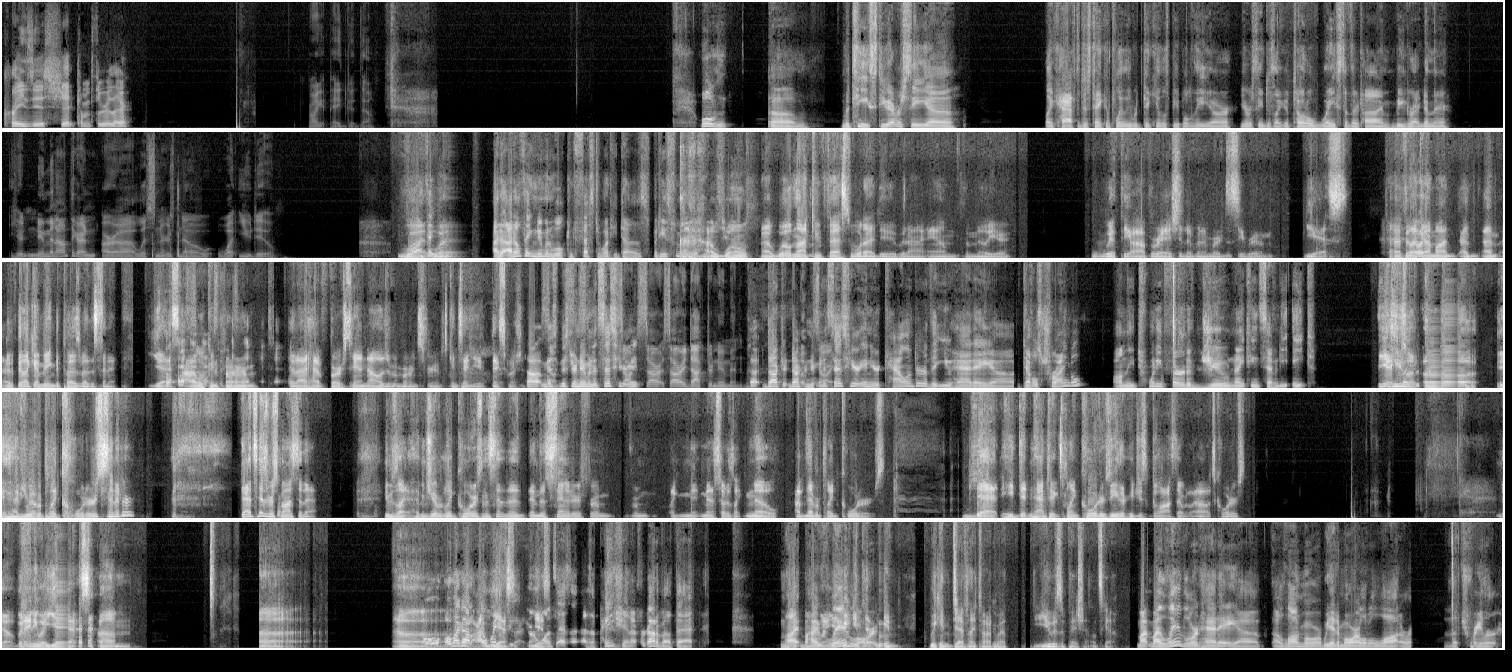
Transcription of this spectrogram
craziest shit come through there. Probably get paid good though. Well, um, Matisse, do you ever see uh, like have to just take completely ridiculous people to the ER? You ever seen just like a total waste of their time be dragged in there? Here, Newman. I don't think our our uh, listeners know what you do. Well, I think- what? I, d- I don't think Newman will confess to what he does, but he's familiar with. I won't. rooms. I will not confess to what I do, but I am familiar with the operation of an emergency room. Yes, I feel like I'm on. I'm, I'm, I feel like I'm being deposed by the Senate. Yes, I will confirm that I have firsthand knowledge of emergency rooms. Continue. Next question. Uh, Mis- Mr. Newman, it says here, Sorry, in- sorry, sorry, Doctor Newman. uh, Doctor Doctor Oh, Newman, sorry. it says here in your calendar that you had a uh, Devil's Triangle on the 23rd of June, 1978. Yeah, he's like- like, uh, have you ever played quarters, Senator? That's his response to that. He was like, haven't you ever played quarters? And the, sen- and the senators from from like Minnesota's like, no, I've never played quarters. Yet he didn't have to explain quarters either. He just glossed over like, oh, it's quarters. No, but anyway, yes. Um. Uh. Uh, oh, oh my God! I went yes, to yes. once as a, as a patient. I forgot about that. My my Wait, landlord We can, we can definitely talk about you as a patient. Let's go. My, my landlord had a uh, a lawnmower. We had to mow our little lot around the trailer,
